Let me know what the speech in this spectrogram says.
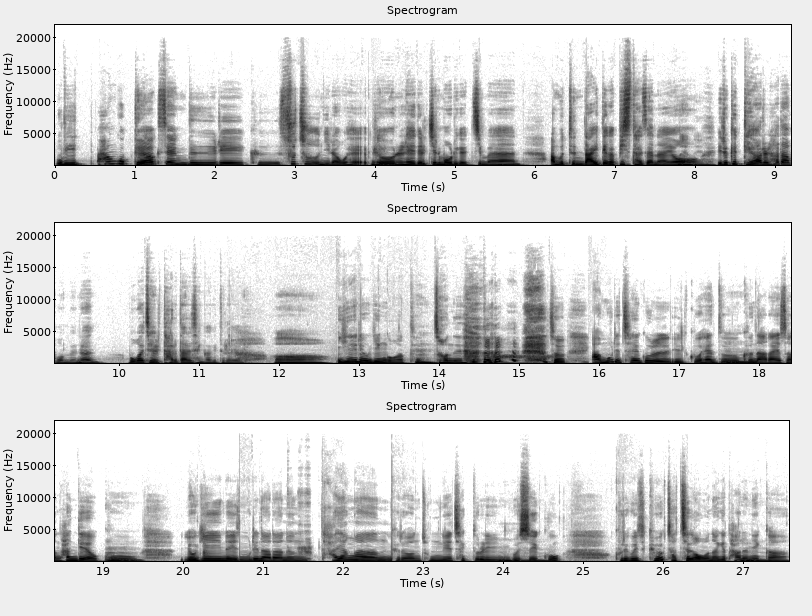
우리 한국 대학생들의 그 수준이라고 해, 네. 표현을 해야 될지는 모르겠지만 아무튼 나이대가 비슷하잖아요. 네네. 이렇게 대화를 하다 보면은 뭐가 제일 다르다는 생각이 들어요. 아, 이해력인 것 같아요, 음. 저는. 저 아무리 책을 읽고 해도 음. 그 나라에선 한계였고, 음. 여기는 우리나라는 다양한 그런 종류의 책들을 읽을 수 음. 있고, 그리고 이제 교육 자체가 워낙에 다르니까,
